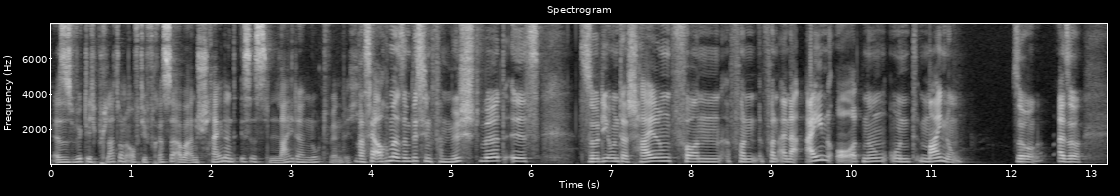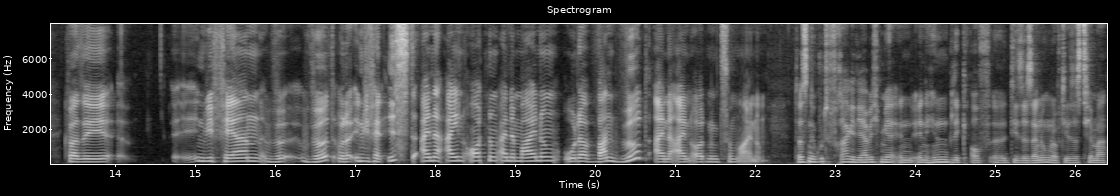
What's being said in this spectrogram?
Es ist wirklich platt und auf die Fresse, aber anscheinend ist es leider notwendig. Was ja auch immer so ein bisschen vermischt wird, ist so die Unterscheidung von, von, von einer Einordnung und Meinung. So, also quasi inwiefern wird oder inwiefern ist eine Einordnung eine Meinung oder wann wird eine Einordnung zur Meinung? Das ist eine gute Frage, die habe ich mir in, in Hinblick auf äh, diese Sendung und auf dieses Thema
